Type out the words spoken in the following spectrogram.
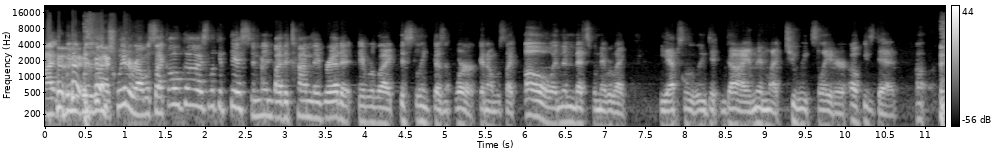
I, when it was on Twitter, I was like, "Oh, guys, look at this!" And then by the time they read it, they were like, "This link doesn't work." And I was like, "Oh!" And then that's when they were like, He absolutely didn't die. And then like two weeks later, oh, he's dead. Oh, you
